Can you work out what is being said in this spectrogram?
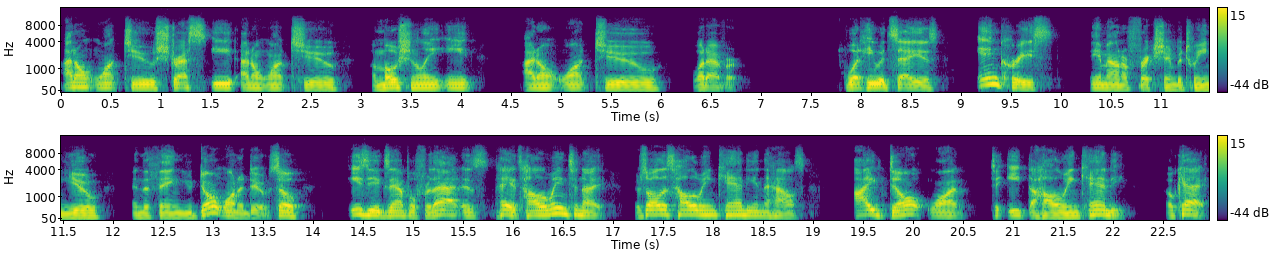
I don't want to stress eat. I don't want to emotionally eat. I don't want to whatever. What he would say is increase the amount of friction between you and the thing you don't want to do. So, easy example for that is hey, it's Halloween tonight. There's all this Halloween candy in the house. I don't want to eat the Halloween candy. Okay.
